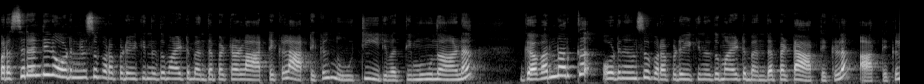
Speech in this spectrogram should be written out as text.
പ്രസിഡന്റിന് ഓർഡിനൻസ് പുറപ്പെടുവിക്കുന്നതുമായിട്ട് ബന്ധപ്പെട്ടുള്ള ആർട്ടിക്കിൾ ആർട്ടിക്കിൾ നൂറ്റി ഇരുപത്തി മൂന്നാണ് ഗവർണർക്ക് ഓർഡിനൻസ് പുറപ്പെടുവിക്കുന്നതുമായിട്ട് ബന്ധപ്പെട്ട ആർട്ടിക്കിൾ ആർട്ടിക്കിൾ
